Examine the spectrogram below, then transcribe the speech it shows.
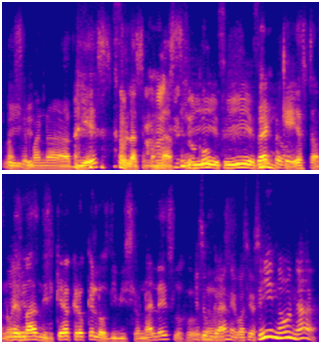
la Sí. semana 10 o la semana Ajá, 5 Sí, sí, exacto. que esta, ¿no? Es más, ni siquiera creo que los divisionales, los Es un gran negocio. Sí, no, nada,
